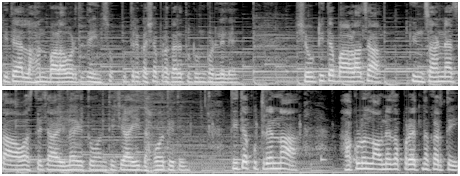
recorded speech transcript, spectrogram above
की त्या लहान बाळावरती ते हिंसक कुत्रे कशा प्रकारे तुटून पडलेले आहेत. शेवटी त्या बाळाचा किंचाळण्याचा आवाज त्याच्या आईला येतो आणि तिची आई धावत येते. ती त्या कुत्र्यांना हाकलून लावण्याचा प्रयत्न करते.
